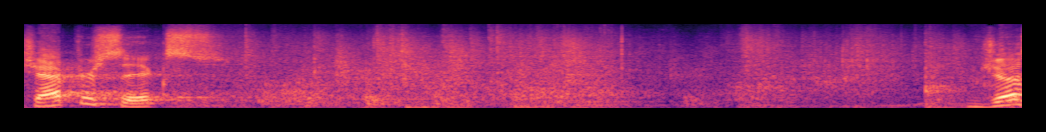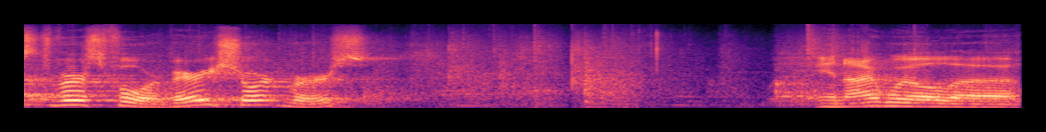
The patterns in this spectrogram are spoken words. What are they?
chapter 6. Just verse 4, very short verse. And I will uh,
